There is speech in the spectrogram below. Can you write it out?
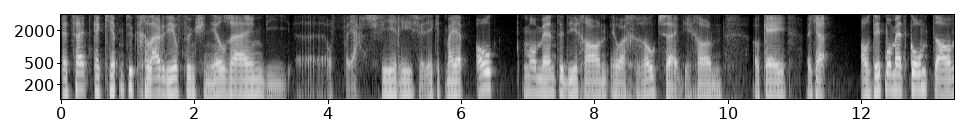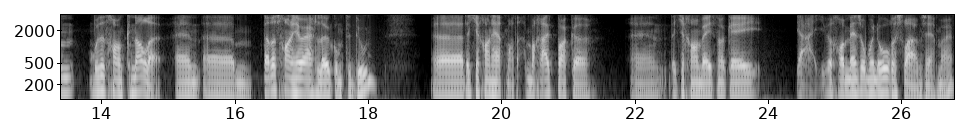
het zijn, kijk, je hebt natuurlijk geluiden die heel functioneel zijn, die, eh, of ja, sferisch, weet ik het. Maar je hebt ook momenten die gewoon heel erg groot zijn. Die gewoon, oké, weet je, als dit moment komt, dan moet het gewoon knallen. En ehm, dat is gewoon heel erg leuk om te doen. Eh, dat je gewoon echt mag, mag uitpakken. En dat je gewoon weet van, oké, ja, je wil gewoon mensen om hun oren slaan, zeg maar.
